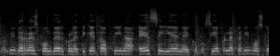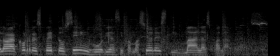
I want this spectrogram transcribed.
No olvide responder con la etiqueta Opina SIN. Como siempre le pedimos que lo haga con respeto, sin injurias, difamaciones ni malas palabras.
